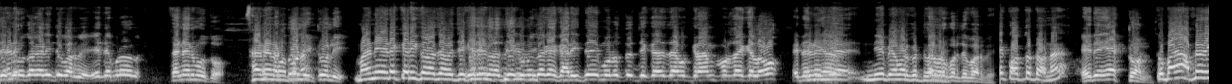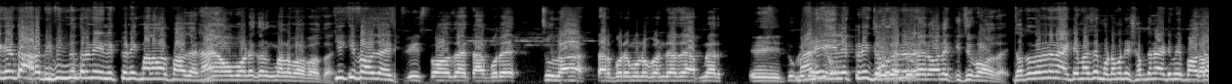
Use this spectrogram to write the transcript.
যে কোনো জায়গায় নিতে পারবে। এটা ফ্যানের মতো। ফ্যানের মতো টলি ট্রলি মানে এটা ক্যারি করা যাবে যেখানে যে কোনো জায়গায় গাড়িতে মূলত যেখানে যাবে গ্রাম পর্যায়ে গেল এটা নিয়ে ব্যবহার করতে ব্যবহার করতে পারবে। কত টন হ্যাঁ? এটা এক টন। তো ভাই আপনার এখানে তো আরও বিভিন্ন ধরনের ইলেকট্রনিক মালামাল পাওয়া যায় না? হ্যাঁ অনেক মনে করেন মালা পাওয়া যায়। কি কি পাওয়া যায়? ফ্রিজ পাওয়া যায় তারপরে চুলা তারপরে মনে করেন আপনার মানে electronic যত ধরনের- অনেক কিছু পাওয়া যায়। যত ধরনের আইটেম আছে মোটামুটি সব ধরনের আইটেমই পাওয়া যায়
